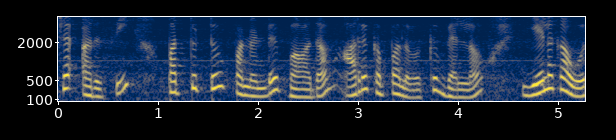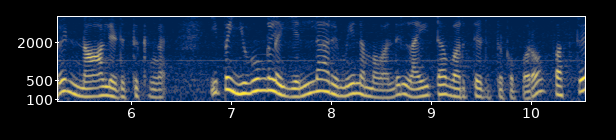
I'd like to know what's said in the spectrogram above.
பச்சை அரிசி பத்து டு பன்னெண்டு பாதாம் அரை கப் அளவுக்கு வெல்லம் ஏலக்காய் ஒரு நாலு எடுத்துக்கோங்க. இப்போ இவங்களை எல்லாருமே நம்ம வந்து லைட்டாக வறுத்து எடுத்துக்க போகிறோம் ஃபஸ்ட்டு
